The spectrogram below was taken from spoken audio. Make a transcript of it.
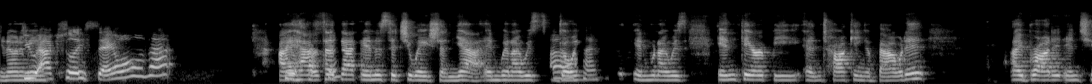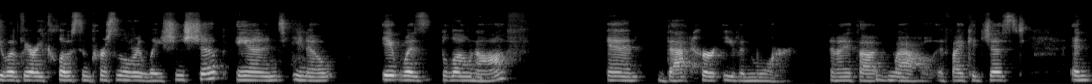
you know what Do I mean? you actually say all of that? I have person? said that in a situation, yeah. And when I was oh, going okay. and when I was in therapy and talking about it, I brought it into a very close and personal relationship. And, you know, it was blown off and that hurt even more. And I thought, mm-hmm. wow, if I could just and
